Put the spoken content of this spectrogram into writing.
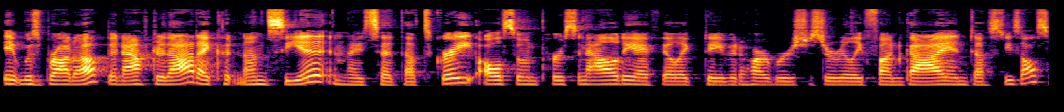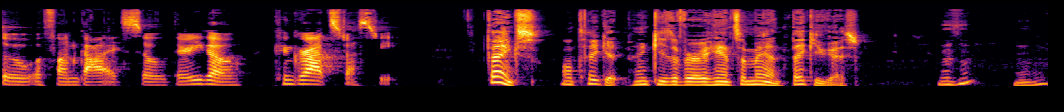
it was brought up, and after that, I couldn't unsee it, and I said that's great. Also, in personality, I feel like David Harbour is just a really fun guy, and Dusty's also a fun guy. So there you go. Congrats, Dusty. Thanks. I'll take it. I think he's a very handsome man. Thank you guys. All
